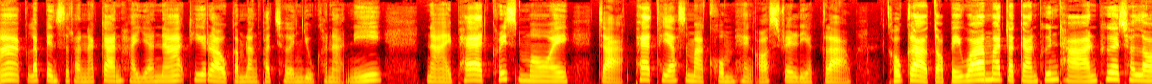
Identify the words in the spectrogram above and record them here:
มาก และเป็นสถานการณ์หายนะที่เรากำลังเผชิญอยู่ขณะนี้ นายแพทย์คริสมอยจากแพทยสมาคมแห่งออสเตรเลียกล่าว เขากล่าวต่อไปว่ามาตรการพื้นฐานเพื่อชะลอ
